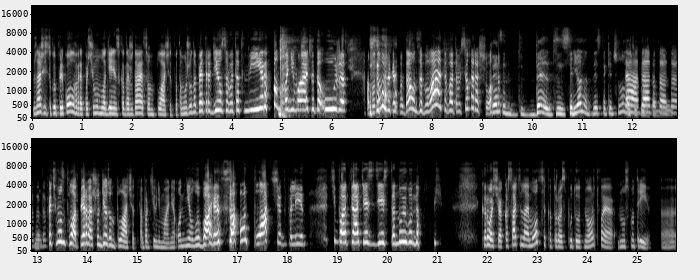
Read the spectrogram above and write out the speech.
Знаешь, есть такой прикол, говорят, почему младенец, когда рождается, он плачет, потому что он опять родился в этот мир, он понимает, что это ужас, а потом уже, как бы, да, он забывает об этом, все хорошо. Де це, де, це серйозно, ти десь таке чула? Да, Типу, да, да, да, да, да, да. Почему он плачет? Первое, что он делает, он плачет. Обрати внимание, он не улыбается, он плачет, блин. Типа опять я здесь-то, ну его нахуй. Короче, а касательно эмоций, которые испытывают мертвые, ну смотри, э,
